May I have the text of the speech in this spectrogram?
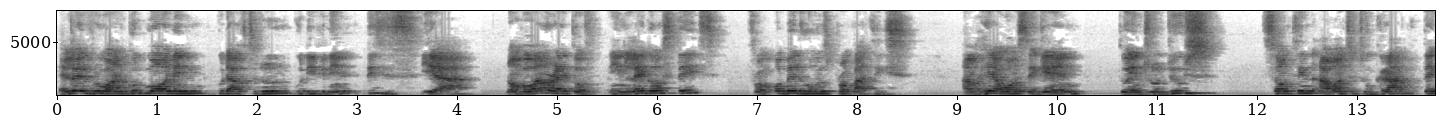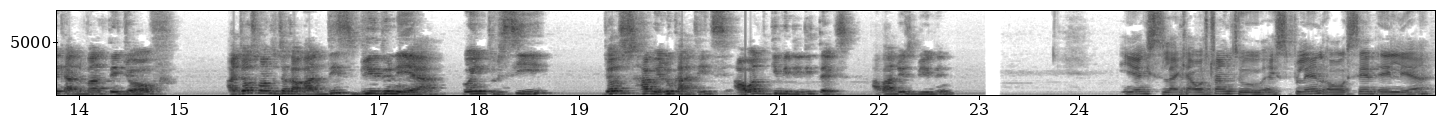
Hello everyone, good morning, good afternoon, good evening. This is your number one rent of in Lagos State from Obed Homes Properties. I'm here once again to introduce something I want you to grab, take advantage of. I just want to talk about this building here, going to see. Just have a look at it. I want to give you the details about this building. Yes, like I was trying to explain or said earlier,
